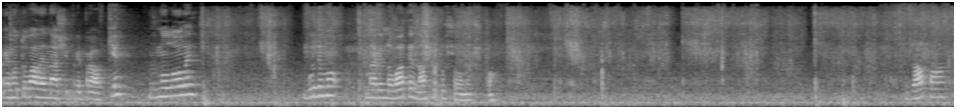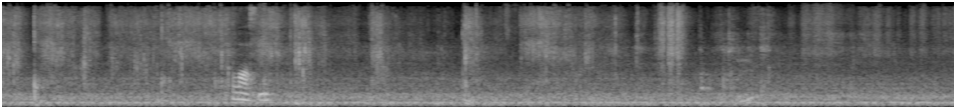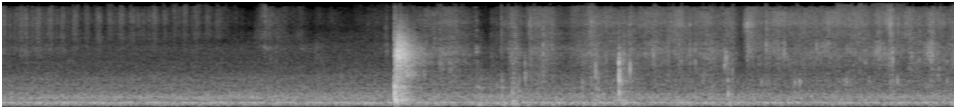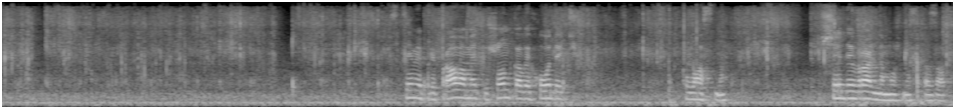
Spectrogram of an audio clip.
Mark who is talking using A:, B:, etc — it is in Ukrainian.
A: Приготували наші приправки, змололи. Будемо маринувати нашу тушоночку. Запах класний. Цими приправами тушонка виходить класно. Шедеврально, можна сказати.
